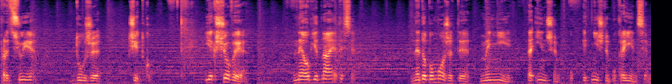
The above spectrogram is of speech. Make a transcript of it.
працює дуже чітко. Якщо ви не об'єднаєтеся, не допоможете мені та іншим етнічним українцям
